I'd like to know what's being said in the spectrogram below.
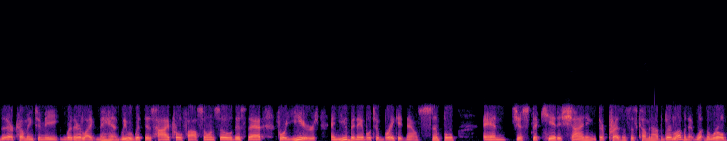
that are coming to me where they're like, man, we were with this high profile so and so, this, that for years, and you've been able to break it down simple and just the kid is shining, their presence is coming out, they're loving it. What in the world?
